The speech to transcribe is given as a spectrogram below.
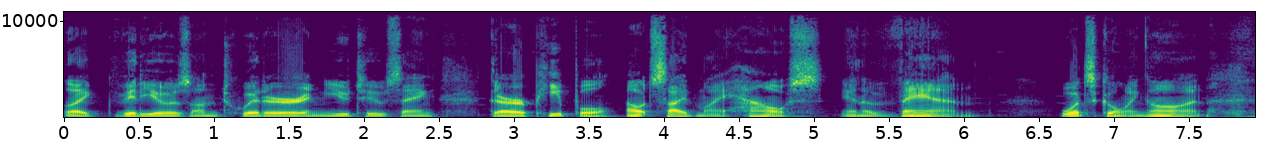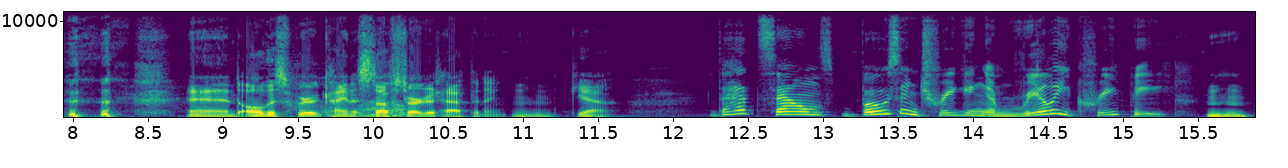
like videos on Twitter and YouTube saying, There are people outside my house in a van. What's going on? and all this weird kind of stuff started happening. hmm Yeah. That sounds both intriguing and really creepy. Mm-hmm.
